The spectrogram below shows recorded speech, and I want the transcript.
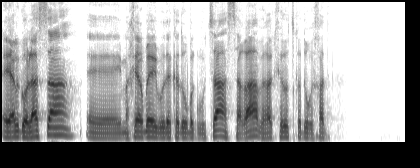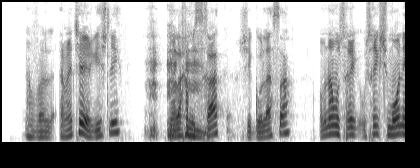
אייל גולסה, אה, עם הכי הרבה עיבודי כדור בקבוצה, עשרה, ורק חילוץ כדור אחד. אבל האמת שהרגיש לי, במהלך המשחק, שגולסה, אמנם הוא שיחק, הוא שיחק שמונה,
